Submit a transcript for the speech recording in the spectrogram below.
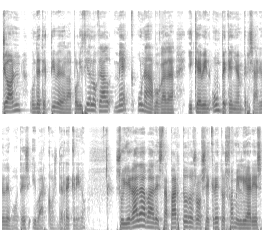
John, un detective de la policía local, Meg, una abogada, y Kevin, un pequeño empresario de botes y barcos de recreo. Su llegada va a destapar todos los secretos familiares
